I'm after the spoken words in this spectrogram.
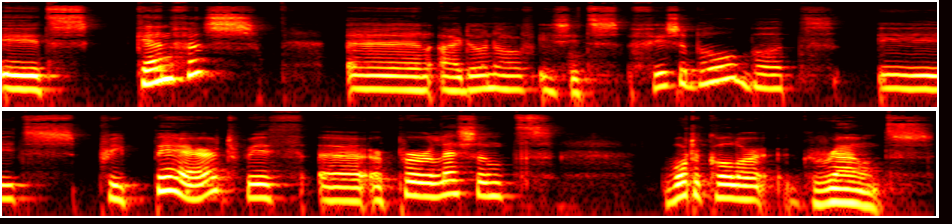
It's canvas. And I don't know if it's visible, but it's prepared with uh, a pearlescent watercolor ground.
